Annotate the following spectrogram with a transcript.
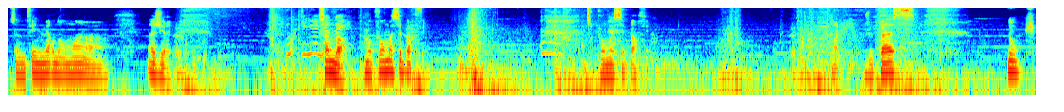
ça me fait une merde en moins à, à gérer. Ça me va. pour moi c'est parfait. Pour moi c'est parfait. Voilà, je passe. Donc,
